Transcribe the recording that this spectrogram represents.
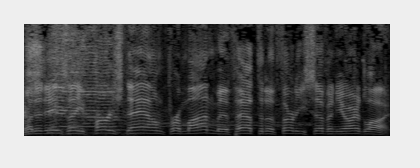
but it is a first down for Monmouth out to the 37 yard line.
